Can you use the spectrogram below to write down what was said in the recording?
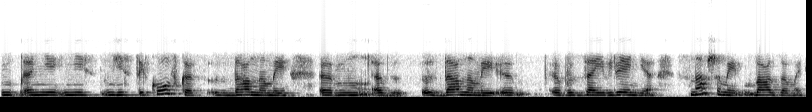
нестыковка не, не с данными, э, с данными в заявлении с нашими базами,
